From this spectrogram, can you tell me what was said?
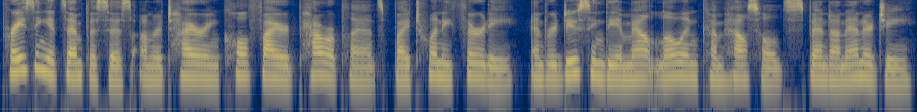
praising its emphasis on retiring coal fired power plants by 2030 and reducing the amount low income households spend on energy.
